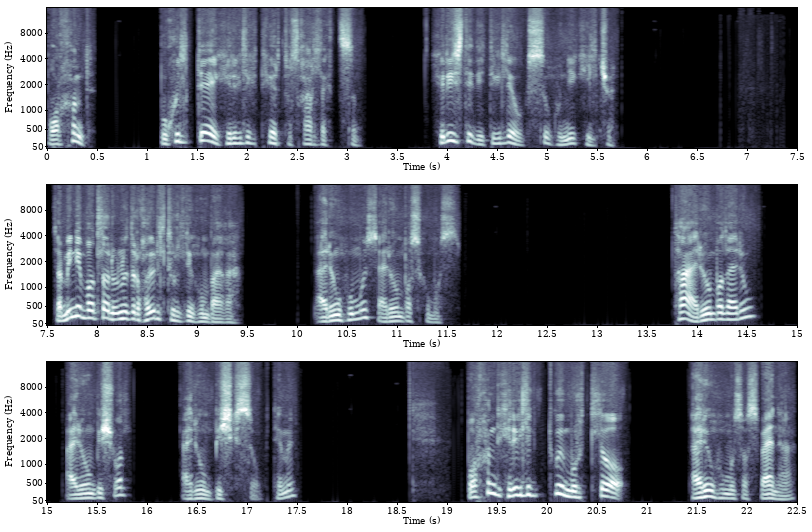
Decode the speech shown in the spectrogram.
бурханд бүхэлдээ хэрэглэгдэхээр тусгаарлагдсан. Христэд итгэлээ өгсөн хүнийг хэлж байна. За миний бодлоор өнөөдөр хоёр төрлийн хүн байгаа. Ариун хүмүүс, ариун бос хүмүүс. Та ариун бол ариун, ариун биш бол ариун биш гэсэн үг, тийм ээ? Бурханд хэрэглэгддэггүй мөртлөө ариун хүмүүс бас байна.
